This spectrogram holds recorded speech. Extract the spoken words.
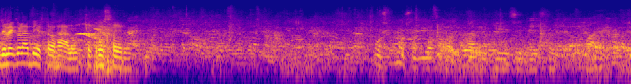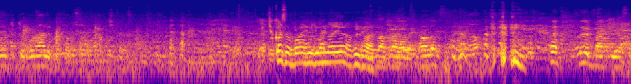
De legalább érte a hálót, csak rossz helyről. Most, most van igaz, Tudod volna előbb a tapsolók Csak az a baj, hogy onnan jön a vihar. Lőd már ki azt a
